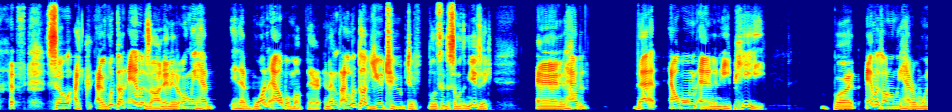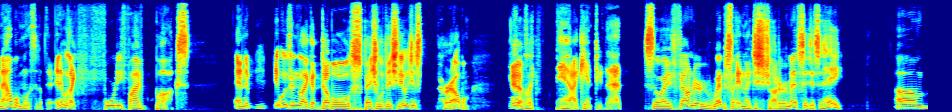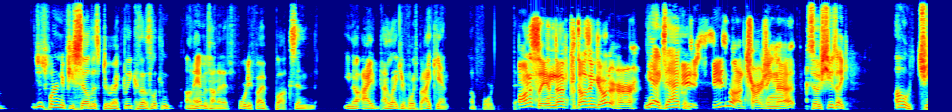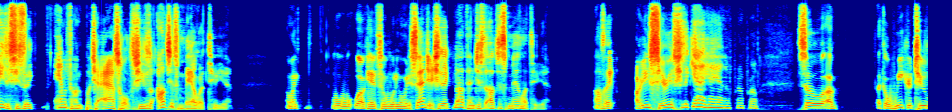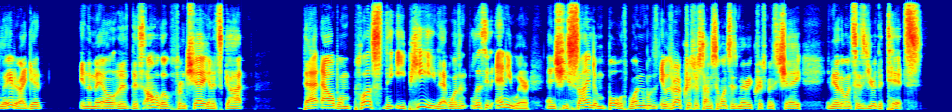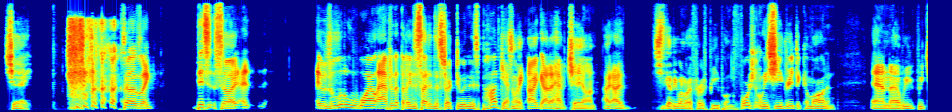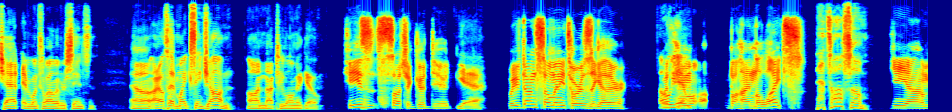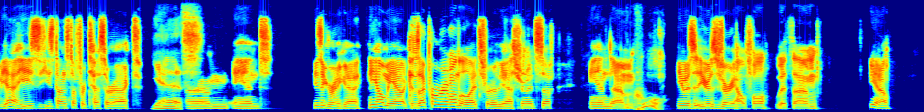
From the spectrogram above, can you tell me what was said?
so I, I looked on Amazon and it only had it had one album up there, and I, I looked on YouTube to listen to some of the music, and it had that album and an EP, but Amazon only had her one album listed up there, and it was like forty five bucks, and it it was in like a double special edition. It was just her album. So I Yeah. was like, damn, I can't do that. So I found her website and I just shot her a message. I said, hey, um, just wondering if you sell this directly because I was looking on Amazon and it's 45 bucks. And, you know, I, I like your voice, but I can't afford that. Honestly, and that doesn't go to her. Yeah, exactly. She- She's not charging that. So she's like, oh, Jesus. She's like, Amazon, bunch of assholes. She's, I'll just mail it to you. I'm like, well, okay, so what do you want me to send you? She's like, nothing. Just, I'll just mail it to you. I was like, are you serious? She's like, yeah, yeah, yeah, no, no problem. So, uh, like a week or two later, I get in the mail this envelope from Che, and it's got that album plus the EP that wasn't listed anywhere, and she signed them both. One was it was around Christmas time, so one says "Merry Christmas, Che," and the other one says "You're the tits, Che." so I was like, "This." Is, so I, I, it was a little while after that that I decided to start doing this podcast. I'm like, I gotta have Che on. I, I she's gotta be one of my first people. And fortunately, she agreed to come on, and and uh, we we chat every once in a while ever since. And uh, I also had Mike St. John on not too long ago. He's such a good dude. Yeah. We've done so many tours together with Oh, yeah. him uh, behind the lights. That's awesome. He, um, yeah, he's he's done stuff for Tesseract, Yes. um, and he's a great guy. He helped me out because I program all the lights for the Astronoid stuff, and um, cool. He was he was very helpful with, um, you know,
